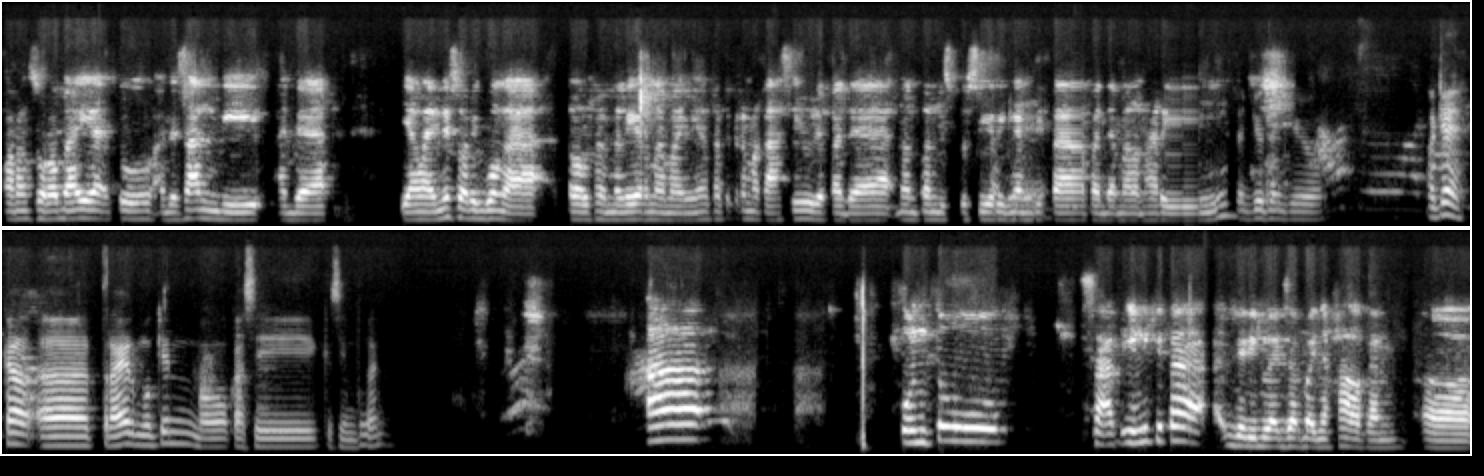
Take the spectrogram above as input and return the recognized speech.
orang Surabaya tuh ada Sandi ada yang lainnya sorry gue nggak terlalu familiar namanya tapi terima kasih udah pada nonton diskusi okay. ringan kita pada malam hari ini thank you thank you oke okay, uh, terakhir mungkin mau kasih kesimpulan. Uh, untuk saat ini kita jadi belajar banyak hal kan. Uh,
